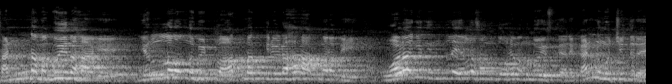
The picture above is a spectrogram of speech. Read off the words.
ಸಣ್ಣ ಮಗುವಿನ ಹಾಗೆ ಎಲ್ಲವನ್ನು ಬಿಟ್ಟು ಆತ್ಮಕ್ರೀಡ ಆತ್ಮರತಿ ಒಳಗಿನಿಂದಲೇ ಎಲ್ಲ ಸಂತೋಷ ಅನುಭವಿಸ್ತೇನೆ. ಕಣ್ಣು ಮುಚ್ಚಿದ್ರೆ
